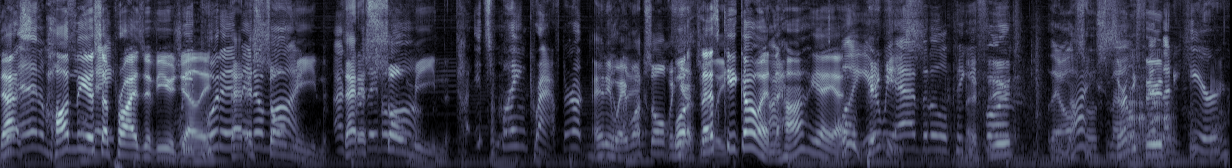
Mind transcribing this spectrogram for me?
That's animals, hardly a surprise with you, We Jelly. put 'em That in is a so mine. mean. That's That where is they so mean. It's Minecraft. They're not. Anyway, real what's over Well, here, let's keep going, Alright. huh? Yeah, yeah. Well, Ooh, here we have the little piggy No farm. food. They also Nice. Is smell. there any And food? then here, Okay.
